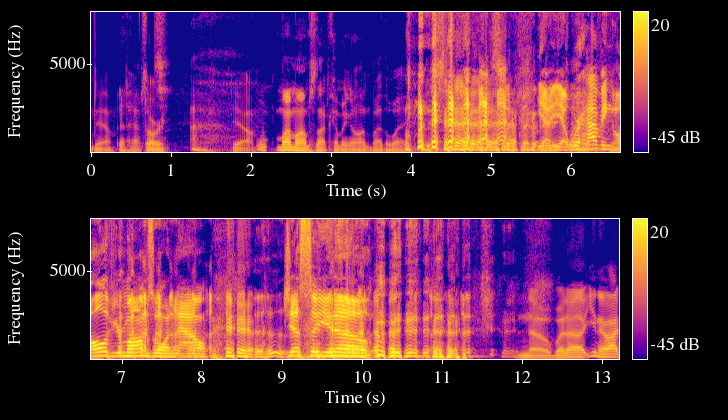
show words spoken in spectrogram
yeah. It happens. Sorry. Yeah. My mom's not coming on, by the way. Yeah, yeah. We're having all of your moms on now, just so you know. No, but uh, you know, I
